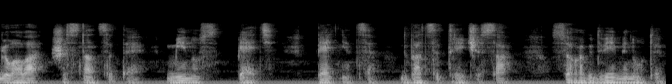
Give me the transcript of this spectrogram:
Глава 16. Минус 5. Пятница. 23 часа 42 минуты.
